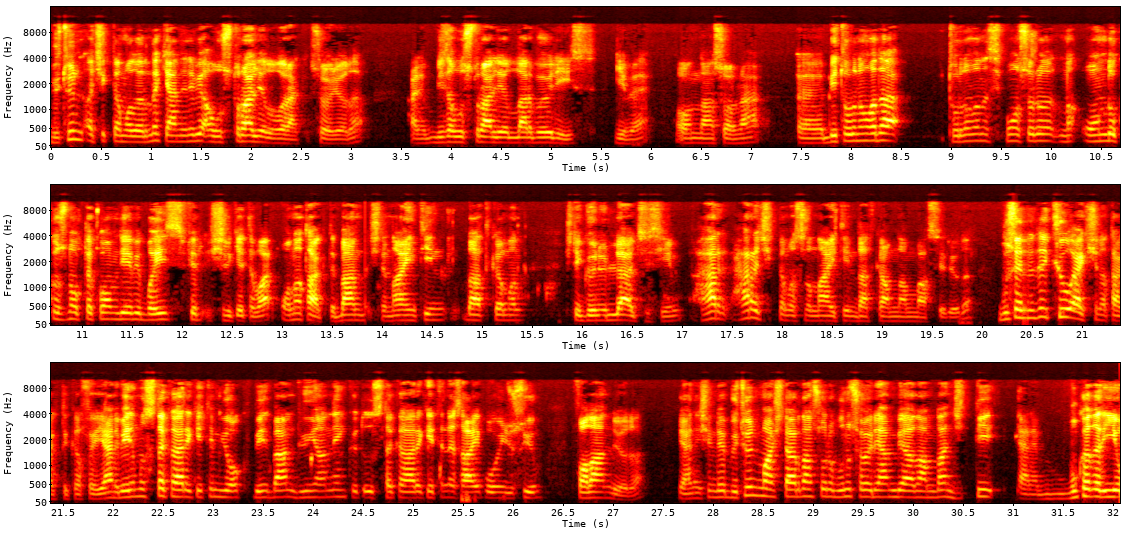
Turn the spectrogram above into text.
Bütün açıklamalarında kendini bir Avustralyalı olarak söylüyordu. Hani biz Avustralyalılar böyleyiz gibi. Ondan sonra e, bir turnuvada turnuvanın sponsoru 19.com diye bir bahis şirketi var. Ona taktı. Ben işte 19.com'ın işte gönüllü elçisiyim. Her her açıklamasında 19.com'dan bahsediyordu. Bu sene de Q Action'a taktı kafayı. Yani benim ıstaka hareketim yok. Ben dünyanın en kötü ıstaka hareketine sahip oyuncusuyum falan diyordu. Yani şimdi bütün maçlardan sonra bunu söyleyen bir adamdan ciddi yani bu kadar iyi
